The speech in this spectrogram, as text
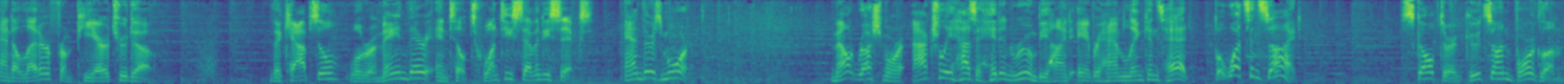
and a letter from Pierre Trudeau. The capsule will remain there until 2076, and there's more. Mount Rushmore actually has a hidden room behind Abraham Lincoln's head, but what's inside? Sculptor Gutzon Borglum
